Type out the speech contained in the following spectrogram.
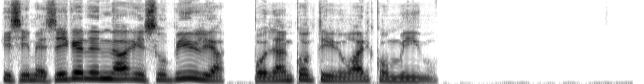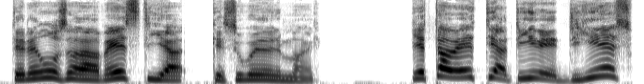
Y si me siguen en, en su Biblia, podrán continuar conmigo. Tenemos a la bestia que sube del mar. Y esta bestia tiene diez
